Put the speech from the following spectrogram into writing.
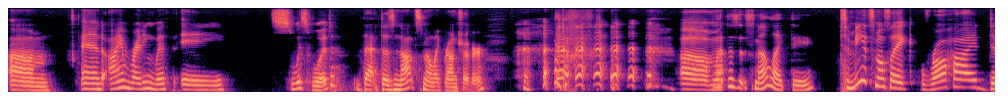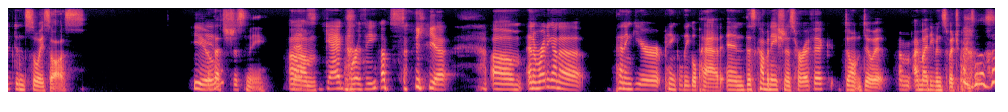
Um, and I am writing with a Swiss wood that does not smell like brown sugar. Um, What does it smell like, Dee? to me, it smells like rawhide dipped in soy sauce. Ew. That's just me. That's Um, gag worthy. Yeah. Um, and I'm writing on a pen and gear pink legal pad, and this combination is horrific. Don't do it. I'm, I might even switch pencils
